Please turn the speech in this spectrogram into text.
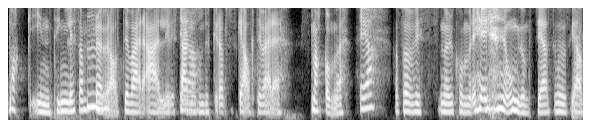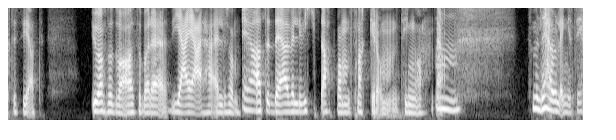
pakke inn ting, liksom. Prøver alltid å være ærlig. Hvis det er Ja. noe som dukker opp, så skal jeg alltid være, snakke om det. Ja. Altså hvis når du kommer i ungdomstida, så skal jeg alltid si at uansett hva, så bare 'jeg er her', eller sånn. Ja. At det er veldig viktig at man snakker om ting og ja. Mm. Men det er jo lenge til.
